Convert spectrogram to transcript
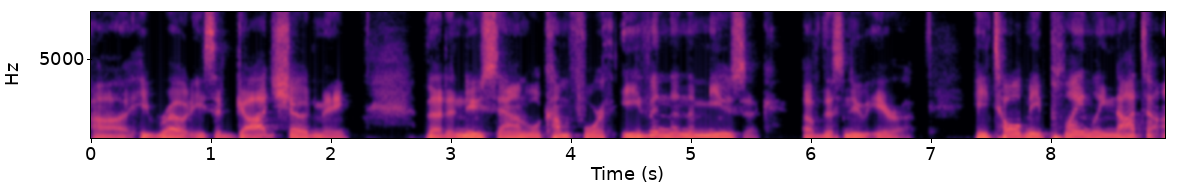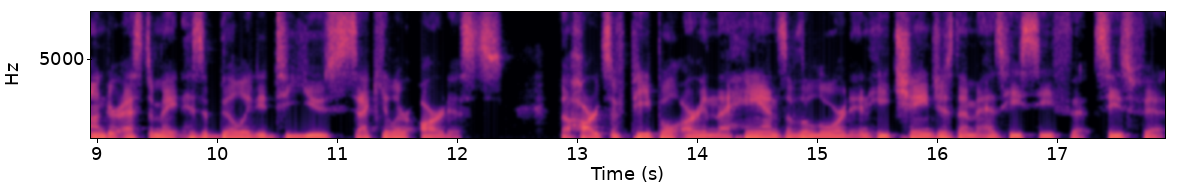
uh, he wrote. He said, "God showed me that a new sound will come forth, even than the music of this new era." He told me plainly not to underestimate his ability to use secular artists the hearts of people are in the hands of the Lord, and he changes them as he see fit, sees fit.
